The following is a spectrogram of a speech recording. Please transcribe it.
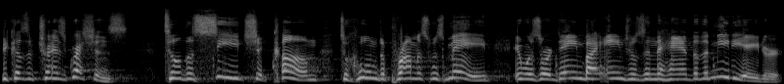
because of transgressions. Till the seed should come to whom the promise was made, it was ordained by angels in the hand of the mediator.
